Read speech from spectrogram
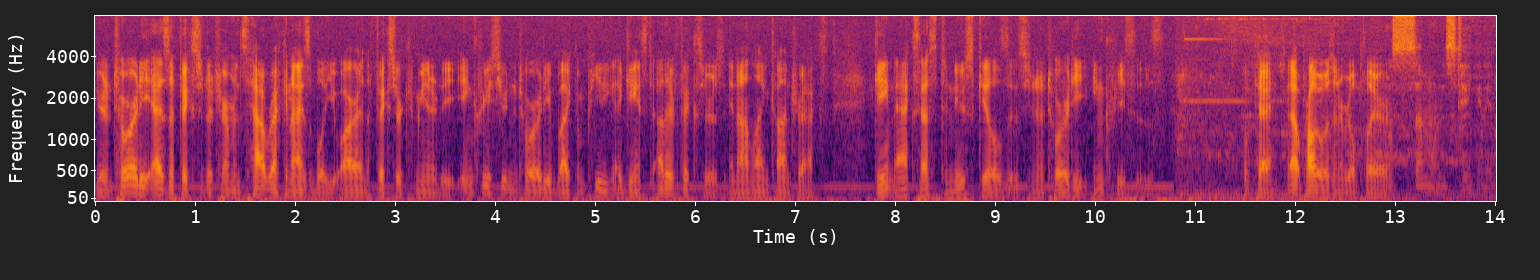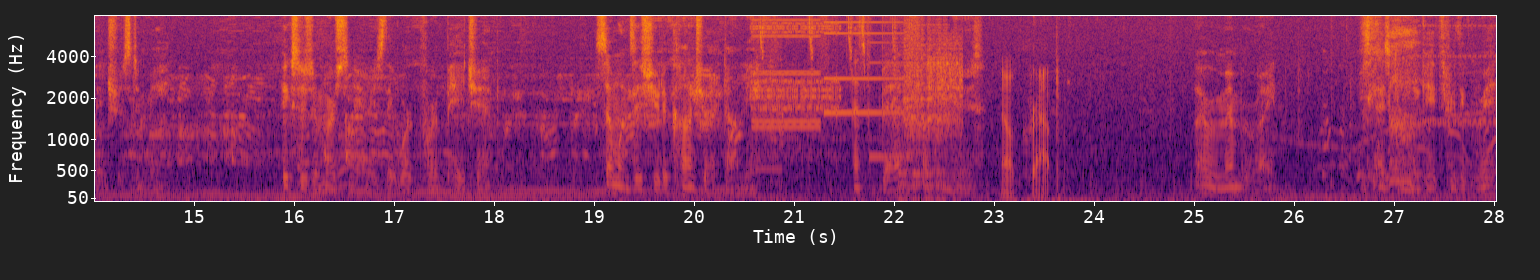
your notoriety as a fixer determines how recognizable you are in the fixer community. Increase your notoriety by competing against other fixers in online contracts. Gain access to new skills as your notoriety increases. Okay, that probably wasn't a real player. Well, someone's taken an interest in me. Fixers are mercenaries. They work for a paycheck. Someone's issued a contract on me. That's bad fucking news. Oh crap. If I remember right, these guys communicate through the grid.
